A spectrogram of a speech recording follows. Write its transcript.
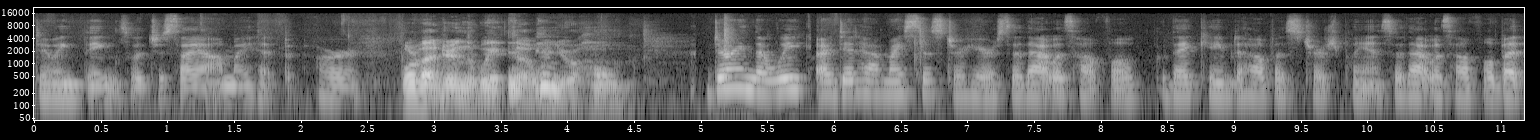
doing things with Josiah on my hip or What about during the week, though, when you were home? during the week i did have my sister here so that was helpful they came to help us church plant so that was helpful but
